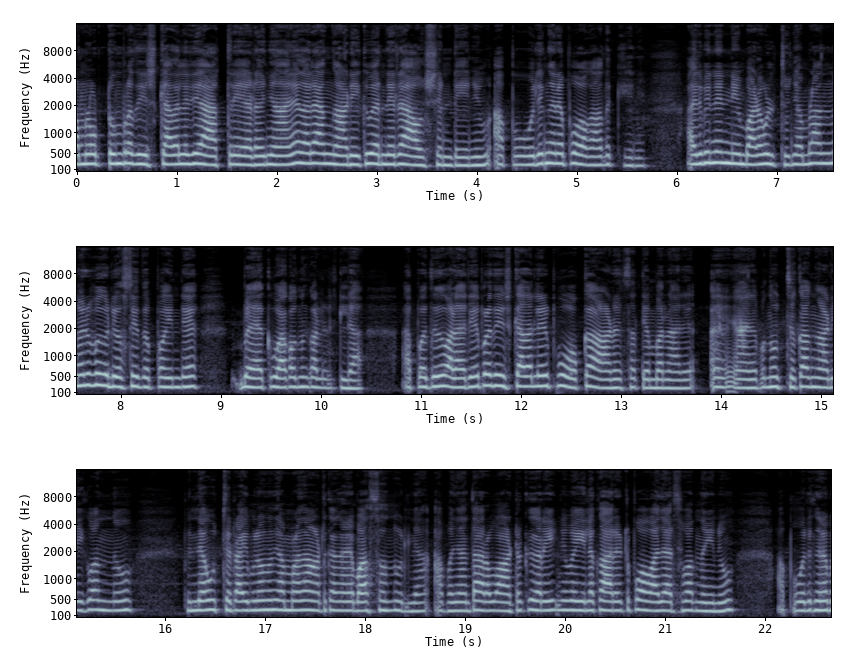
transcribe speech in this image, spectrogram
നമ്മൾ ഒട്ടും പ്രതീക്ഷിക്കാതെ യാത്രയാണ് ഞാൻ ഏതായാലും അങ്ങാടിക്ക് വരേണ്ട ഒരു ആവശ്യം ഉണ്ടേനു അപ്പോൾ ഇങ്ങനെ പോകാൻ നിൽക്കേന് അതിൽ പിന്നെ എന്നെയും പാടെ വിളിച്ചു. നമ്മൾ അന്നൊരു വീഡിയോസ് ചെയ്തപ്പോൾ അതിന്റെ ബാക്ക് ഭാഗമൊന്നും കണ്ടിട്ടില്ല. അപ്പോൾ അത് വളരെ പ്രതീക്ഷിക്കാതുള്ളൊരു പോക്കാണ് സത്യം പറഞ്ഞാൽ ഞാനിപ്പോൾ ഒന്ന് ഉച്ചയ്ക്ക് അങ്ങാടിക്ക് വന്നു. പിന്നെ ഉച്ച ടൈമിലൊന്നും നമ്മളെ നാട്ടിൽ അങ്ങനെ ബസ്സൊന്നുമില്ല. അപ്പോൾ ഞാൻ തറവാട്ട് കയറി ഇനി വെയിലൊക്കെ ആറിയിട്ട് പോകാൻ വിചാരിച്ച് വന്നതിനു അപ്പോൾ ഇങ്ങനെ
